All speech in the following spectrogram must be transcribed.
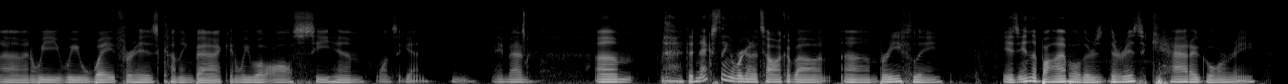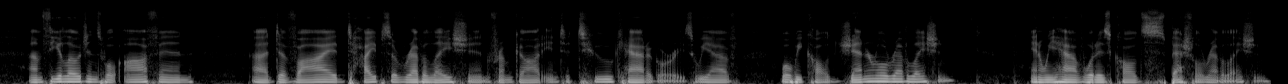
Um, and we, we wait for his coming back, and we will all see him once again. Mm. Amen. Um, the next thing we're going to talk about um, briefly is in the Bible. There's there is a category. Um, theologians will often uh, divide types of revelation from God into two categories. We have what we call general revelation, and we have what is called special revelation.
